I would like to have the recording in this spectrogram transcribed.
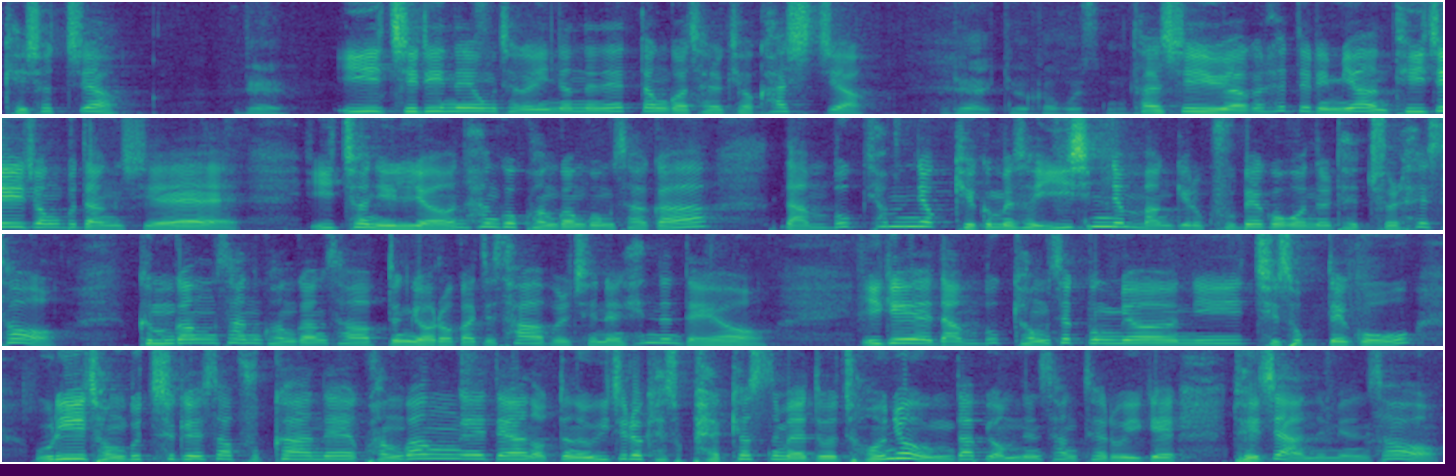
계셨죠? 네, 이 질의 내용 제가 2년 내내 했던 거 잘 기억하시죠? 네 기억하고 있습니다. 다시 요약을 해드리면 DJ 정부 당시에 2001년 한국관광공사가 남북협력기금에서 20년 만기로 900억 원을 대출해서 금강산 관광사업 등 여러 가지 사업을 진행했는데요. 이게 남북 경색 국면이 지속되고 우리 정부 측에서 북한의 관광에 대한 어떤 의지를 계속 밝혔음에도 전혀 응답이 없는 상태로 이게 되지 않으면서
